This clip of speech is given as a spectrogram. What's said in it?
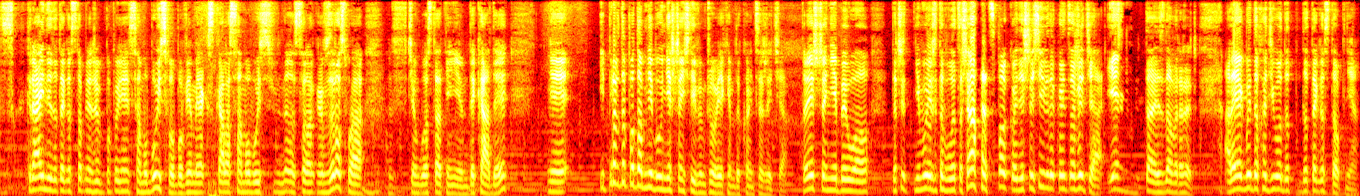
skrajny do tego stopnia, żeby popełniać samobójstwo, bo wiemy, jak skala samobójstw w nastolatkach wzrosła w ciągu ostatniej, nie wiem, dekady. E, I prawdopodobnie był nieszczęśliwym człowiekiem do końca życia. To jeszcze nie było. Znaczy, nie mówię, że to było coś, a spoko, nieszczęśliwy do końca życia. Yeah, to jest dobra rzecz. Ale jakby dochodziło do, do tego stopnia.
